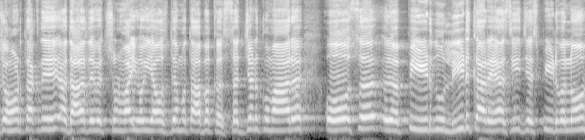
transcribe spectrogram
ਜੋ ਹੁਣ ਤੱਕ ਦੇ ਅਦਾਲਤ ਦੇ ਵਿੱਚ ਸੁਣਵਾਈ ਹੋਈ ਹੈ ਉਸ ਦੇ ਮੁਤਾਬਕ ਸੱਜਣ ਕੁਮਾਰ ਉਸ ਭੀੜ ਨੂੰ ਲੀਡ ਕਰ ਰਿਹਾ ਸੀ, ਜਿਸ ਭੀੜ ਵੱਲੋਂ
